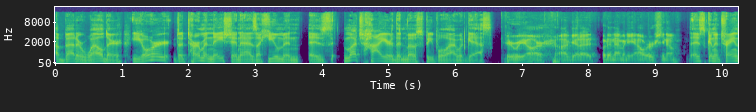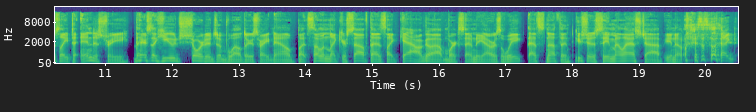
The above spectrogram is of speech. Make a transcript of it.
a better welder, your determination as a human is much higher than most people, I would guess. Here we are. I've got to put in that many hours, you know? It's going to translate to industry. There's a huge shortage of welders right now, but someone like yourself that's like, yeah, I'll go out and work 70 hours a week. That's nothing. You should have seen my last job, you know? it's like,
